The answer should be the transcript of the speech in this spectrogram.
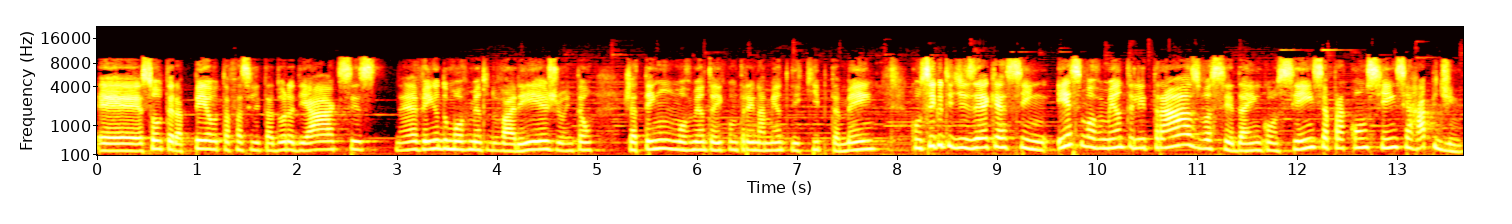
é, sou terapeuta, facilitadora de Axis, né? Venho do movimento do varejo, então já tenho um movimento aí com treinamento de equipe também. Consigo te dizer que assim, esse movimento ele traz você da inconsciência para a consciência rapidinho.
